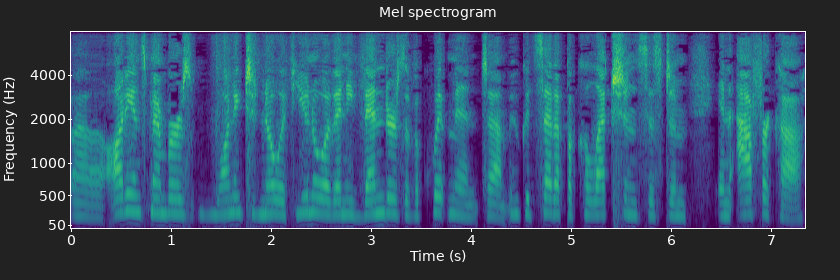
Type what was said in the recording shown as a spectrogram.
uh, audience members wanting to know if you know of any vendors of equipment um, who could set up a collection system in Africa.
